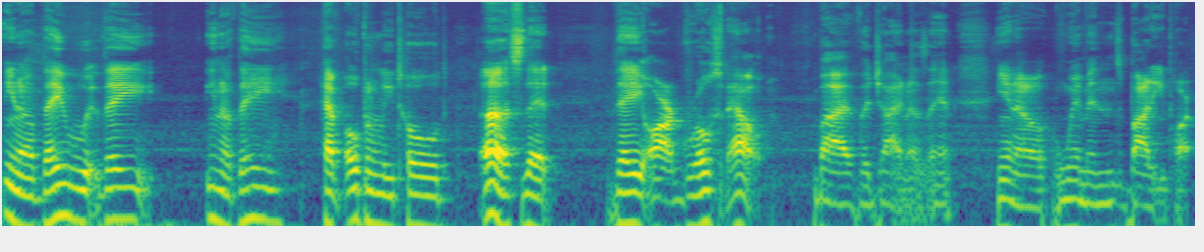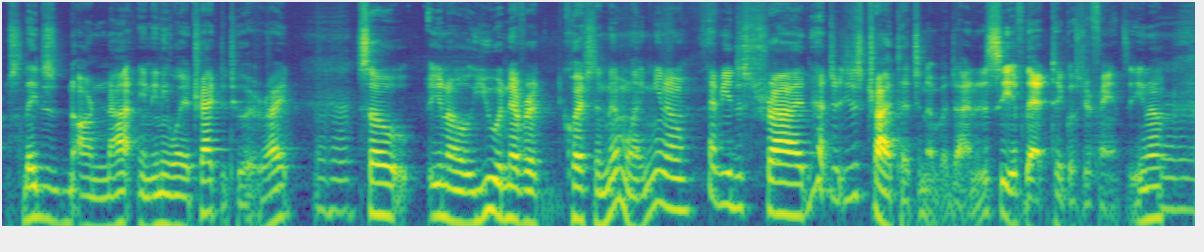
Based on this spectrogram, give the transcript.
you know, they would they, you know, they have openly told us that they are grossed out by vaginas and you know women's body parts. They just are not in any way attracted to it, right? Mm-hmm. So you know you would never question them like you know have you just tried just try touching a vagina to see if that tickles your fancy you know mm-hmm.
